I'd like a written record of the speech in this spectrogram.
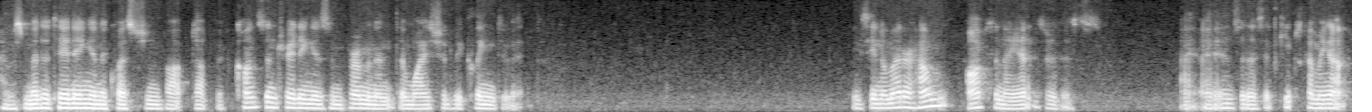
I was meditating and a question popped up. If concentrating is impermanent, then why should we cling to it? You see, no matter how often I answer this, I, I answer this, it keeps coming up,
